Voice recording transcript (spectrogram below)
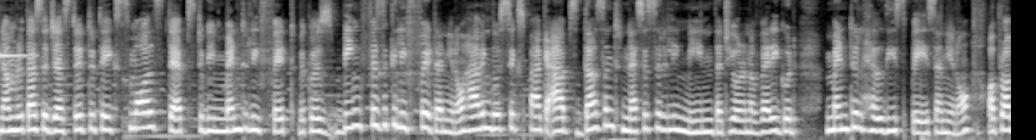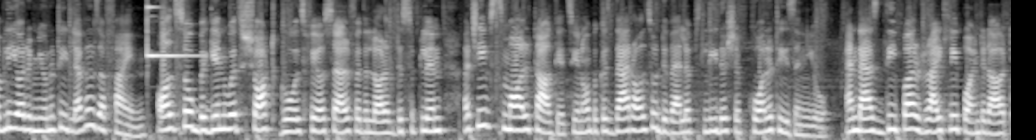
Namrata suggested to take small steps to be mentally fit because being physically fit and you know having those six pack abs doesn't necessarily mean that you're in a very good mental healthy space and you know or probably your immunity levels are fine. Also begin with short goals for yourself with a lot of discipline. Achieve small targets, you know, because that also develops leadership qualities in you. And as Deepa rightly pointed out,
